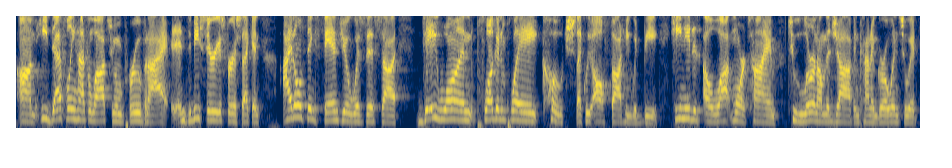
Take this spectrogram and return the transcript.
um, he definitely has a lot to improve. And I and to be serious for a second, I don't think Fangio was this uh, day one plug and play coach like we all thought he would be. He needed a lot more time to learn on the job and kind of grow into it.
